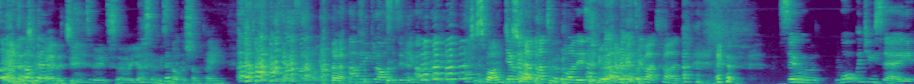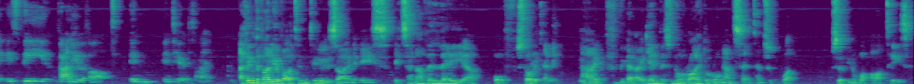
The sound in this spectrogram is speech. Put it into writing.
Energy, energy into it. So yes, and it's not the champagne. How many glasses have you had already? Just one. Yeah, we one. had lunch before this and we had a bit too much fun. So, what would you say is the value of art in interior design? I think the value of art in interior design is it's another layer of storytelling. I uh, again, there's no right or wrong answer in terms of what sort of you know what art is.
